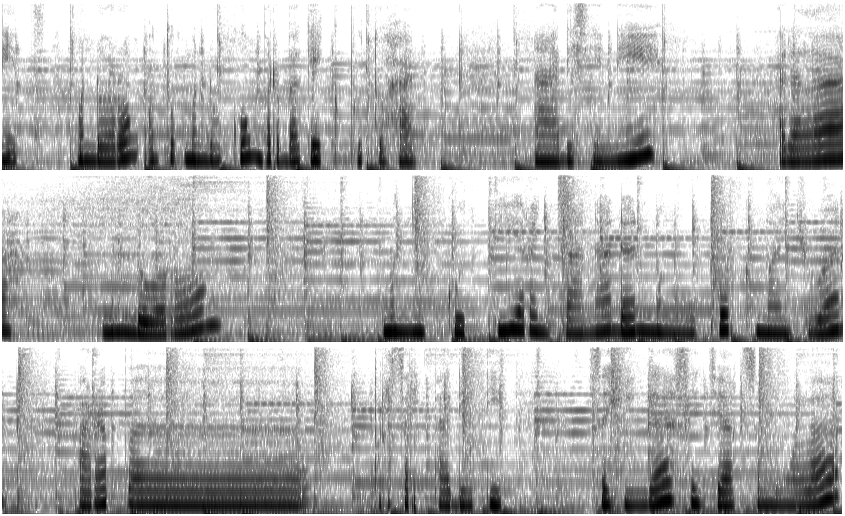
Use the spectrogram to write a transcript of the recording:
needs, mendorong untuk mendukung berbagai kebutuhan. Nah, di sini adalah mendorong, mengikuti rencana dan mengukur kemajuan para pe peserta didik. Sehingga sejak semula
